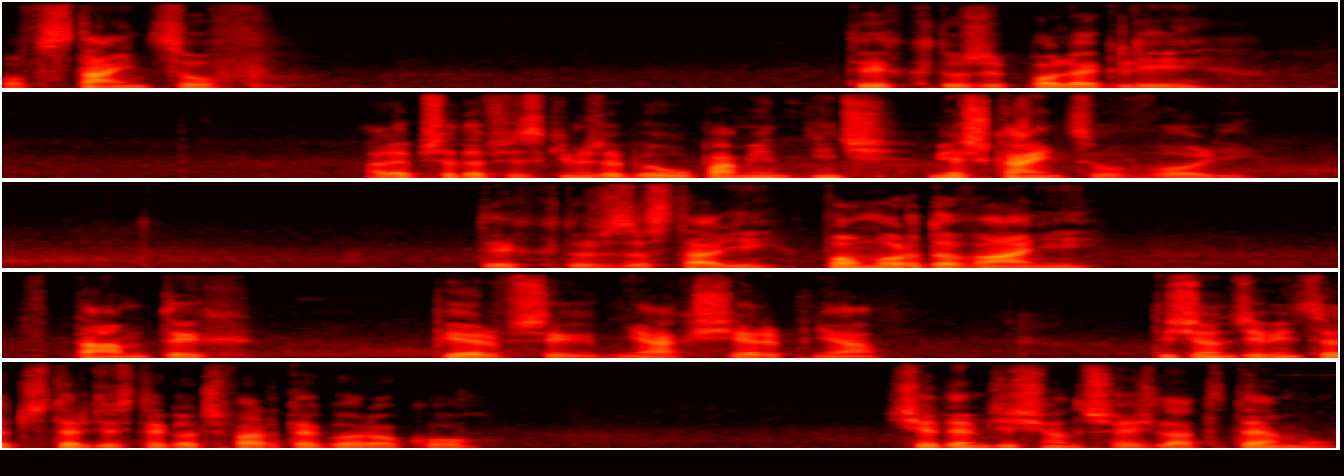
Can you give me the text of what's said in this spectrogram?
powstańców, tych, którzy polegli, ale przede wszystkim, żeby upamiętnić mieszkańców Woli, tych, którzy zostali pomordowani w tamtych pierwszych dniach sierpnia 1944 roku, 76 lat temu.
